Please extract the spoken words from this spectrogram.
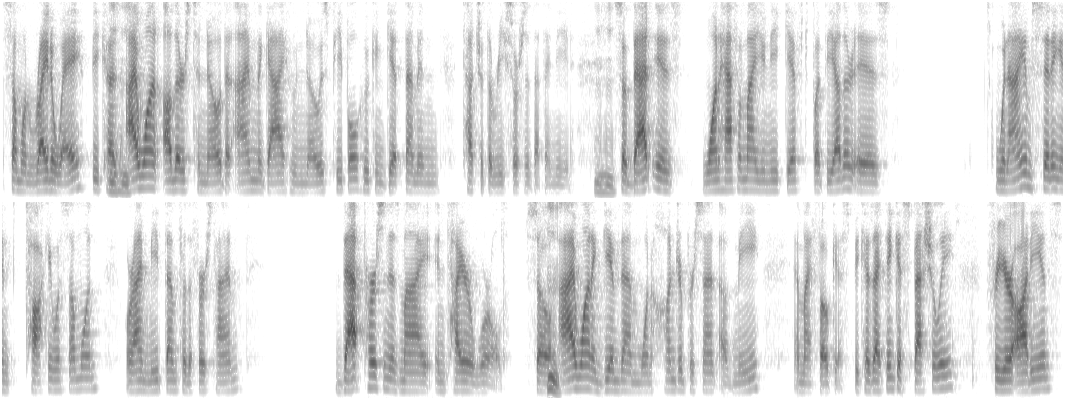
someone right away because mm-hmm. I want others to know that I'm the guy who knows people who can get them in touch with the resources that they need. Mm-hmm. So that is one half of my unique gift, but the other is when I am sitting and talking with someone or I meet them for the first time, that person is my entire world. So hmm. I want to give them 100% of me and my focus because I think, especially for your audience,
